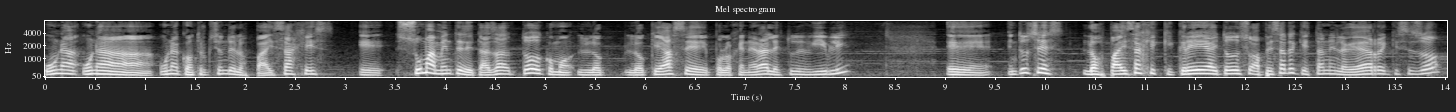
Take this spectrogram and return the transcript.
una, una, una construcción de los paisajes eh, sumamente detallada, todo como lo, lo que hace por lo general Estudios Ghibli. Eh, entonces, los paisajes que crea y todo eso, a pesar de que están en la guerra y qué sé yo,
